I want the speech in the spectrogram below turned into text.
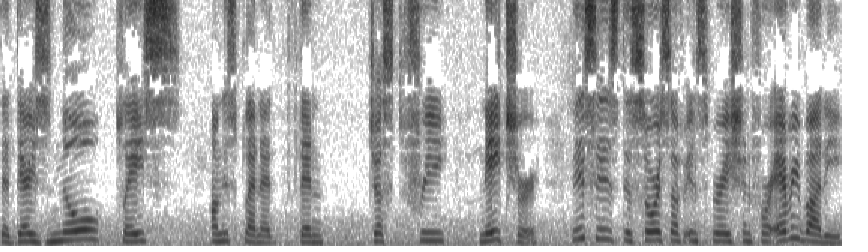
that there is no place on this planet than just free nature. This is the source of inspiration for everybody.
